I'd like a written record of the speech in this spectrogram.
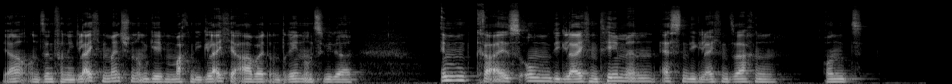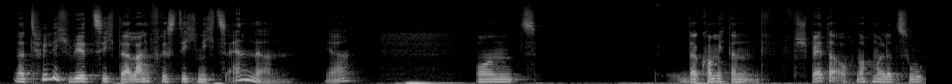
ja, und sind von den gleichen Menschen umgeben, machen die gleiche Arbeit und drehen uns wieder im Kreis um die gleichen Themen, essen die gleichen Sachen und natürlich wird sich da langfristig nichts ändern, ja. Und da komme ich dann später auch nochmal dazu,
